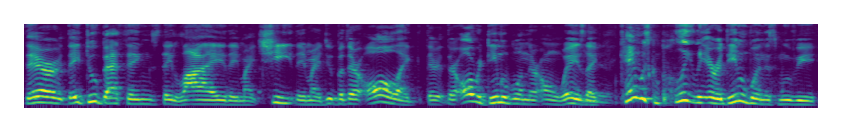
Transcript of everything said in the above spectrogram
they're they do bad things. They lie. They might cheat. They might do, but they're all like they're they're all redeemable in their own ways. Like Caine was completely irredeemable in this movie.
